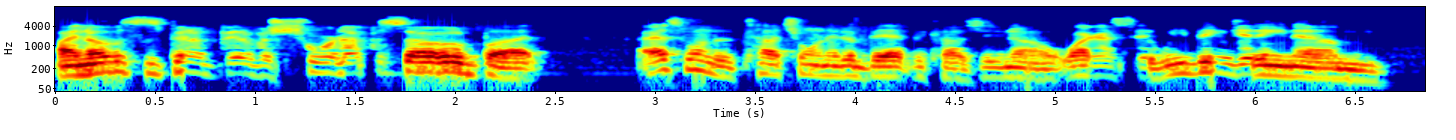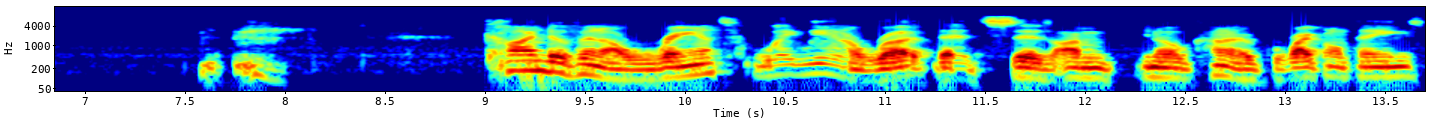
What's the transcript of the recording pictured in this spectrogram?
I know this has been a bit of a short episode, but I just wanted to touch on it a bit because, you know, like I said, we've been getting um, kind of in a rant lately, in a rut that says I'm, you know, kind of gripe on things.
